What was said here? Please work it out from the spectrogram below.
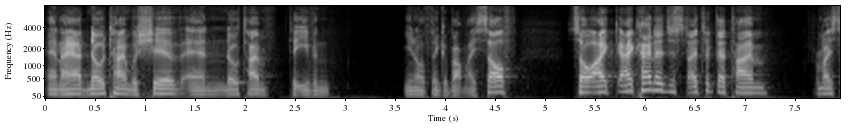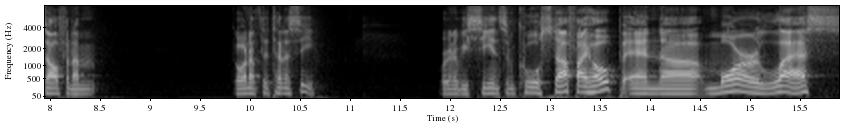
and i had no time with shiv and no time to even you know think about myself. So i i kind of just i took that time for myself and i'm going up to tennessee. We're going to be seeing some cool stuff, I hope. And uh, more or less,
